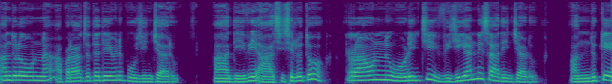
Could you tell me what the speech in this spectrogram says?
అందులో ఉన్న అపరాజిత దేవిని పూజించారు. ఆ దేవి ఆశీస్సులతో రావణ్ణి ఓడించి విజయాన్ని సాధించాడు. అందుకే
